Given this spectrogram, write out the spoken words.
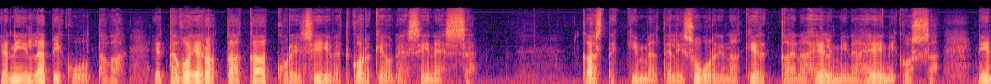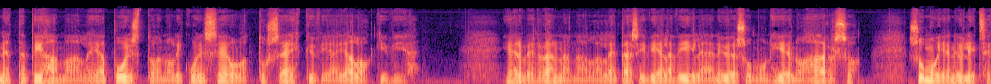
ja niin läpikuultava, että voi erottaa kaakkurin siivet korkeuden sinessä. Kaste kimmelteli suurina kirkkaina helminä heinikossa niin, että pihamaalle ja puistoon oli kuin seulottu säihkyviä jalokiviä. Järven rannan alla lepäsi vielä viileän yösumun hieno harso – Sumujen ylitse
